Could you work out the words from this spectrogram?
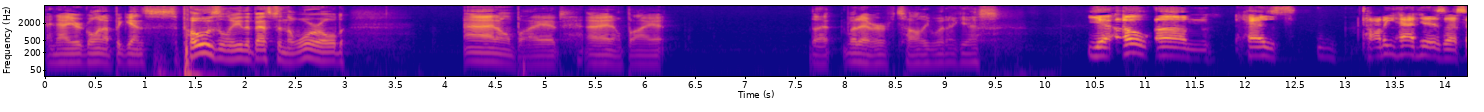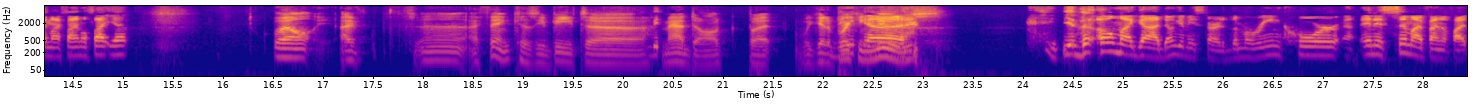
and now you're going up against supposedly the best in the world. I don't buy it. I don't buy it. But whatever, it's Hollywood, I guess. Yeah. Oh, um, has Tommy had his uh, semifinal fight yet? Well, I uh, I think because he beat uh, Mad Dog, but we get a breaking uh, news. Yeah. The, oh my God! Don't get me started. The Marine Corps in his semifinal fight,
